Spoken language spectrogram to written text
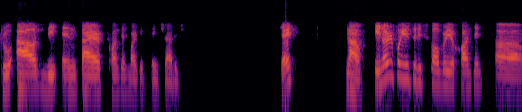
throughout the entire content marketing strategy. Okay. Now, in order for you to discover your content uh,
